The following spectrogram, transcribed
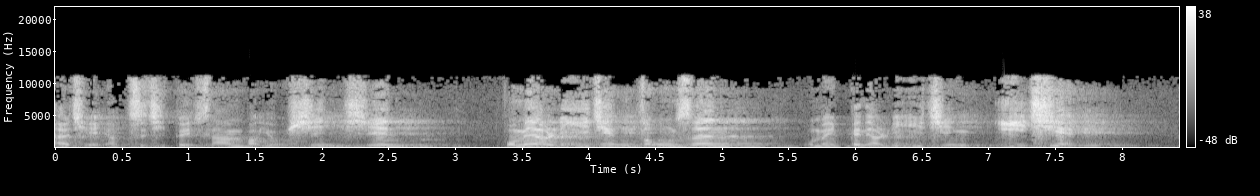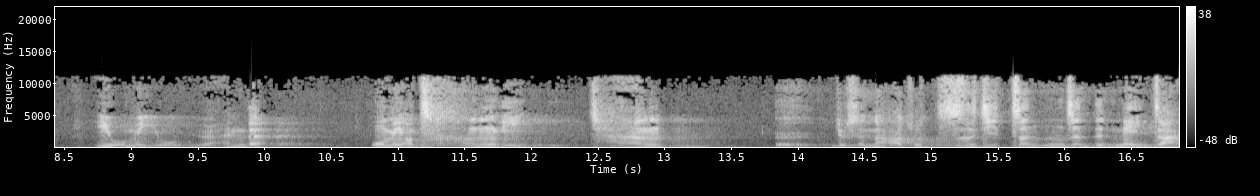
而且要自己对三宝有信心。我们要礼敬众生，我们更要礼敬一切与我们有缘的。我们要诚意，诚，就是拿出自己真正的内在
